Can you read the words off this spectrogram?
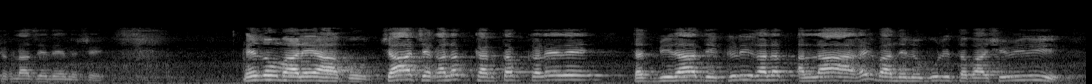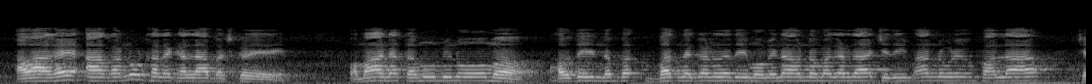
شغلا سي دی نشي نزو ماله حقو چا چې غلط کرتب کړي دي تدبیرات دې کړی غلط الله هغه باندې لګولي تباشوي او هغه هغه نور خلک الله بچ کړي وما نقمو منهم او دې بد نه ګڼل دې مؤمنانو نه مگر دا چې دې ایمان وروړي په الله چې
